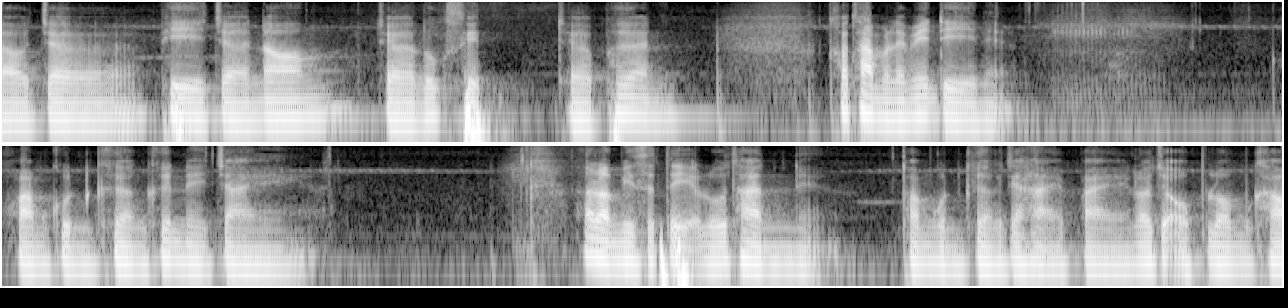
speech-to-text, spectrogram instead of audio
เราเจอพี่เจอน้อง เจอลูกศิษย์เจอเพื่อน เขาทำอะไรไม่ดีเนี่ย ความขุนเคืองขึ้นในใจ ถ้าเรามีสติรู้ทันเนี่ยความขุนเคืองจะหายไป เราจะอบรมเขา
